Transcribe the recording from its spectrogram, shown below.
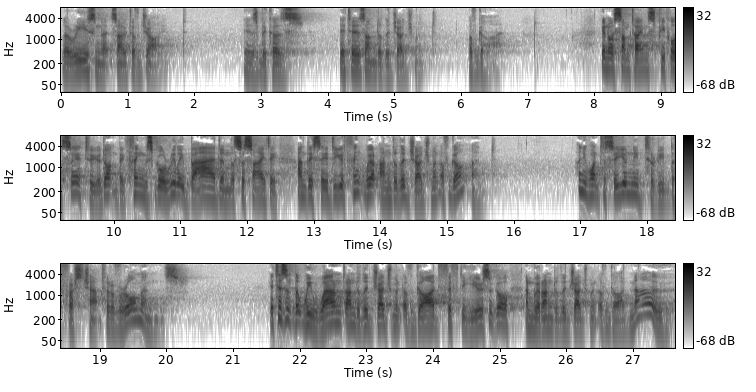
the reason it's out of joint is because it is under the judgment of God. You know, sometimes people say to you, don't they? Things go really bad in the society, and they say, Do you think we're under the judgment of God? And you want to say, You need to read the first chapter of Romans. It isn't that we weren't under the judgment of God 50 years ago and we're under the judgment of God now.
